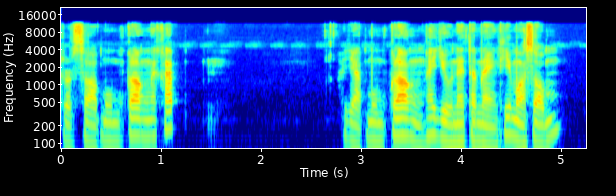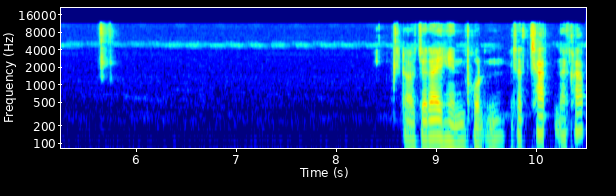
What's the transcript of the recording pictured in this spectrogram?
ตรวจสอบมุมกล้องนะครับ ขยับมุมกล้องให้อยู่ในตำแหน่งที่เหมาะสม เราจะได้เห็นผลชัดๆนะครับ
